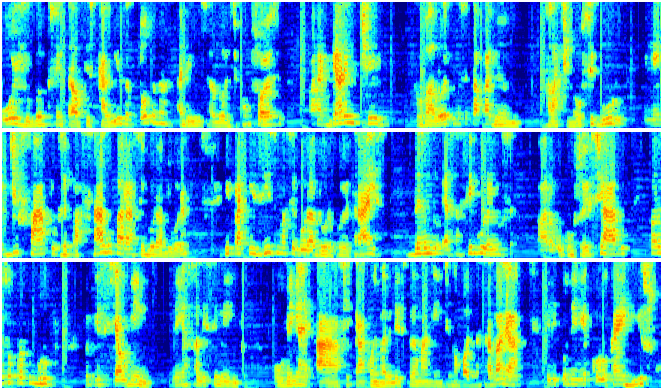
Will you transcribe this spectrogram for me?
Hoje, o Banco Central fiscaliza todas as administradoras de consórcio para garantir que o valor que você está pagando relativo ao seguro ele é de fato repassado para a seguradora e para que exista uma seguradora por trás dando essa segurança para o consorciado para o seu próprio grupo. Porque se alguém vem a falecimento ou venha a ficar com invalidez permanente e não pode mais trabalhar, ele poderia colocar em risco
